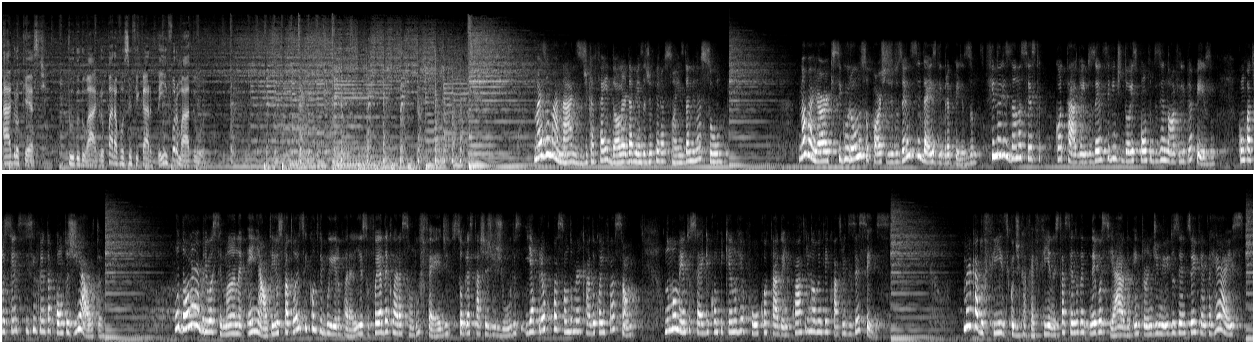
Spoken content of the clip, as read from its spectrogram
Agrocast. Tudo do agro para você ficar bem informado. Mais uma análise de café e dólar da mesa de operações da Minasul. Nova York segurou no suporte de 210 libra peso, finalizando a sexta cotado em 222,19 libra peso, com 450 pontos de alta. O dólar abriu a semana em alta e os fatores que contribuíram para isso foi a declaração do Fed sobre as taxas de juros e a preocupação do mercado com a inflação. No momento segue com um pequeno recuo cotado em 4,9416. O mercado físico de café fino está sendo negociado em torno de R$ 1.280.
